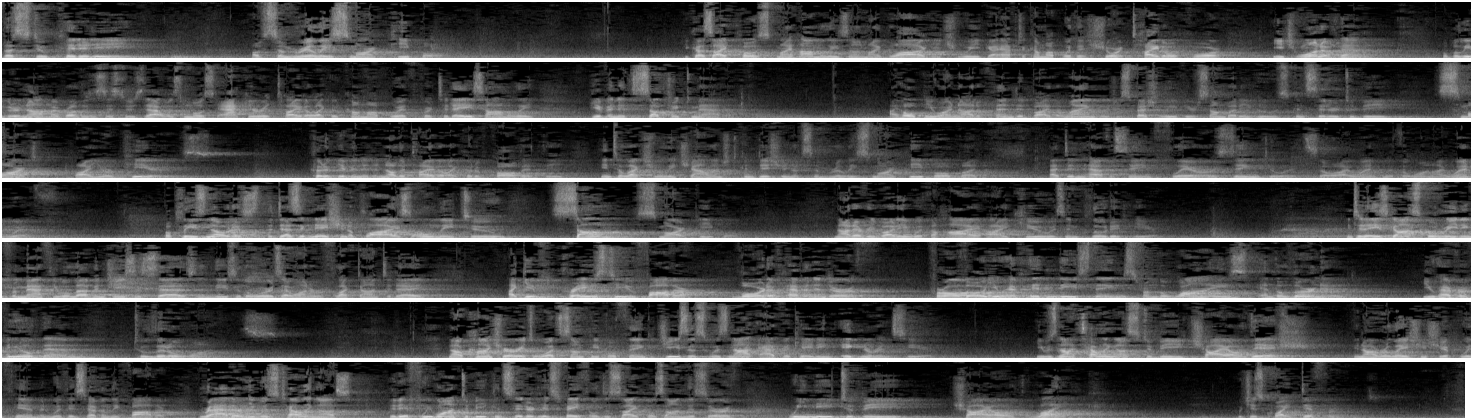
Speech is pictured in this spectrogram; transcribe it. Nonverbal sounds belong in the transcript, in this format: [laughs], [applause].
the stupidity of some really smart people. Because I post my homilies on my blog each week, I have to come up with a short title for each one of them. Well, believe it or not, my brothers and sisters, that was the most accurate title I could come up with for today's homily, given its subject matter. I hope you are not offended by the language, especially if you're somebody who's considered to be smart by your peers. Could have given it another title. I could have called it the intellectually challenged condition of some really smart people, but that didn't have the same flair or zing to it, so I went with the one I went with. But please notice the designation applies only to some smart people. Not everybody with a high IQ is included here. In today's gospel reading from Matthew 11, Jesus says, and these are the words I want to reflect on today I give praise to you, Father, Lord of heaven and earth, for although you have hidden these things from the wise and the learned, you have revealed them to little ones. Now, contrary to what some people think, Jesus was not advocating ignorance here. He was not telling us to be childish in our relationship with Him and with His Heavenly Father. Rather, He was telling us that if we want to be considered His faithful disciples on this earth, we need to be childlike, which is quite different.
